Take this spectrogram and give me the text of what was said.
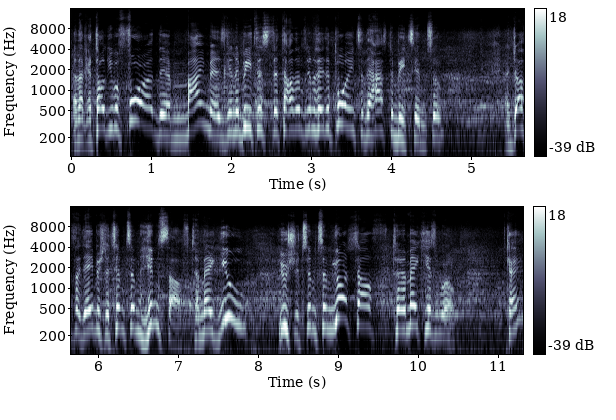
And like I told you before, the Maimah is going to be this, the Talmud is going to say the point, so there has to be Tzimtzum. And just like the Abish to Tzimtzum himself to make you, you should Tzimtzum yourself to make his world. Okay?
